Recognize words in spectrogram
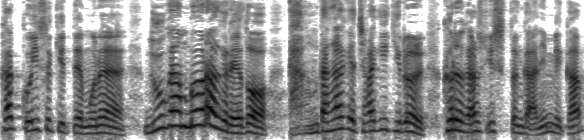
갖고 있었기 때문에 누가 뭐라 그래도 당당하게 자기 길을 걸어갈 수 있었던 거 아닙니까?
